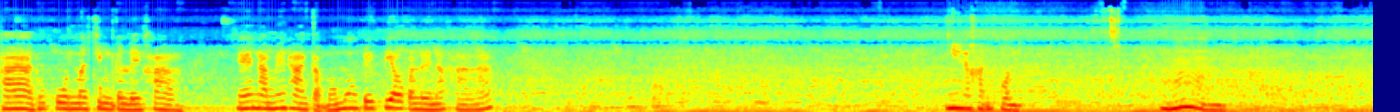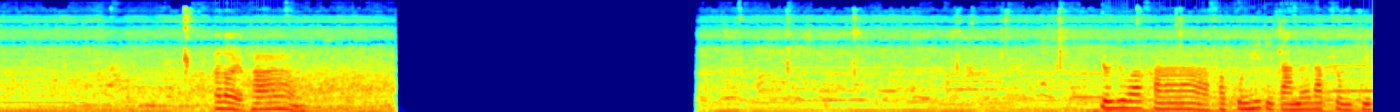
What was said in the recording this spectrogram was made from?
ค่ะทุกคนมาชิมกันเลยค่ะ แนะนำให้ทานกับมะม่วงเปรี้ยวๆกันเลยนะคะ นี่นะคะทุกคน อืม อร่อยค่ะ ยั่วๆค่ะ ขอบคุณที่ติดตามและรับชมคลิป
